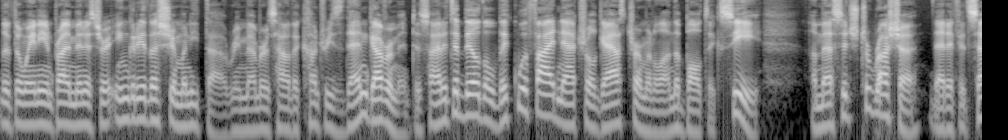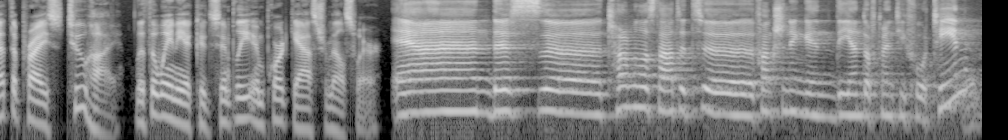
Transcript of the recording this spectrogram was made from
Lithuanian Prime Minister Ingrida Šimonytė remembers how the country's then government decided to build a liquefied natural gas terminal on the Baltic Sea. A message to Russia that if it set the price too high, Lithuania could simply import gas from elsewhere. And this uh, terminal started uh, functioning in the end of 2014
